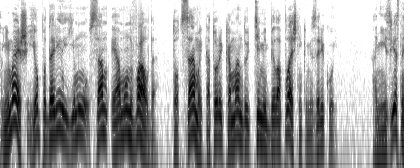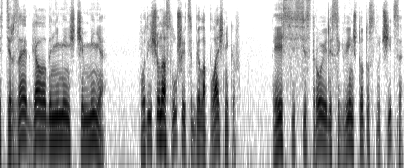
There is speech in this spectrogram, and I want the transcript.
Понимаешь, ее подарил ему сам Эамон Валда, тот самый, который командует теми белоплащниками за рекой. А неизвестность терзает Галлада не меньше, чем меня. Вот еще наслушается белоплащников. Эсси с сестрой или с Игвейн что-то случится?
